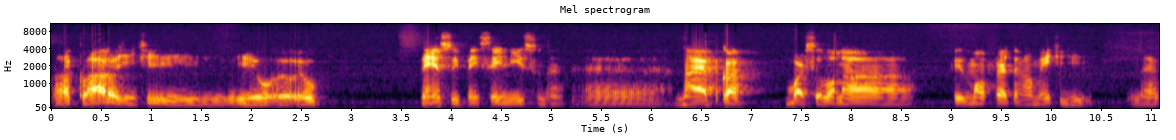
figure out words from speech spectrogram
Ah, claro, a gente. Eu, eu, eu penso e pensei nisso, né? É, na época, o Barcelona fez uma oferta realmente de né,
